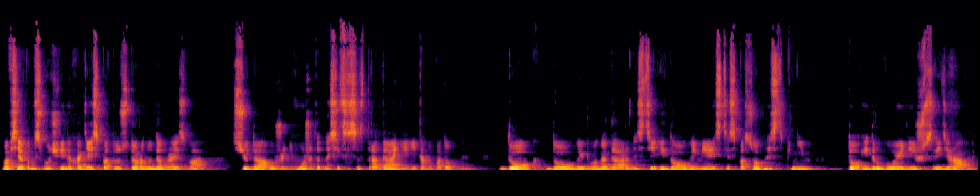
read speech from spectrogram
Во всяком случае, находясь по ту сторону добра и зла, сюда уже не может относиться сострадание и тому подобное. Долг долгой благодарности и долгой мести, способность к ним – то и другое лишь среди равных.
